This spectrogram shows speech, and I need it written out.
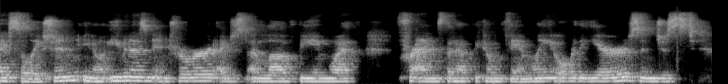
isolation. You know, even as an introvert, I just, I love being with friends that have become family over the years and just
